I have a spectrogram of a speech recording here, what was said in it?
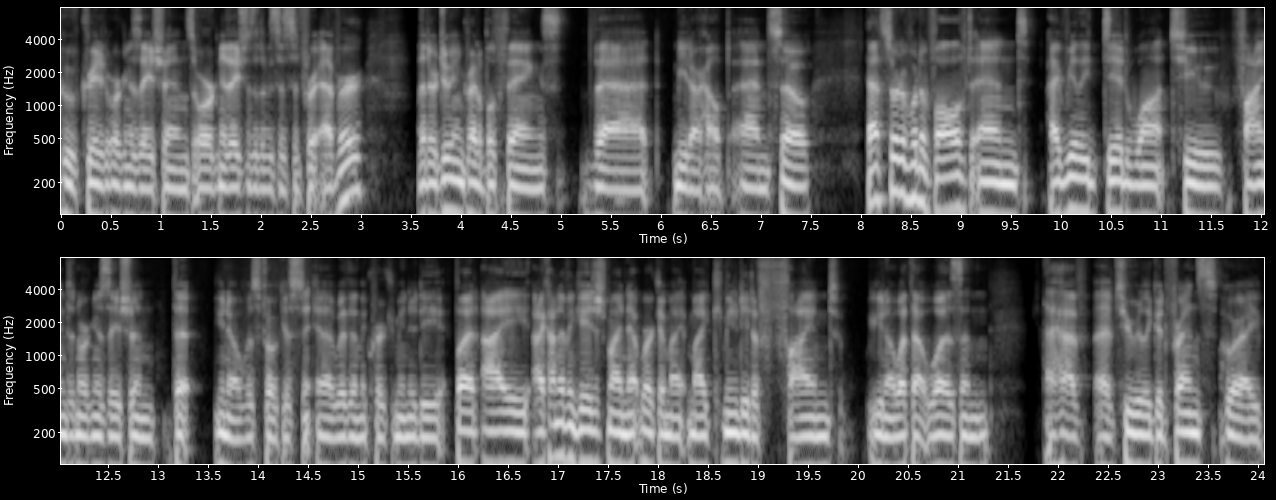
who've created organizations or organizations that have existed forever that are doing incredible things that need our help. And so that's sort of what evolved. And I really did want to find an organization that you know was focused uh, within the queer community. But I I kind of engaged my network and my my community to find you know what that was. And I have I have two really good friends who I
